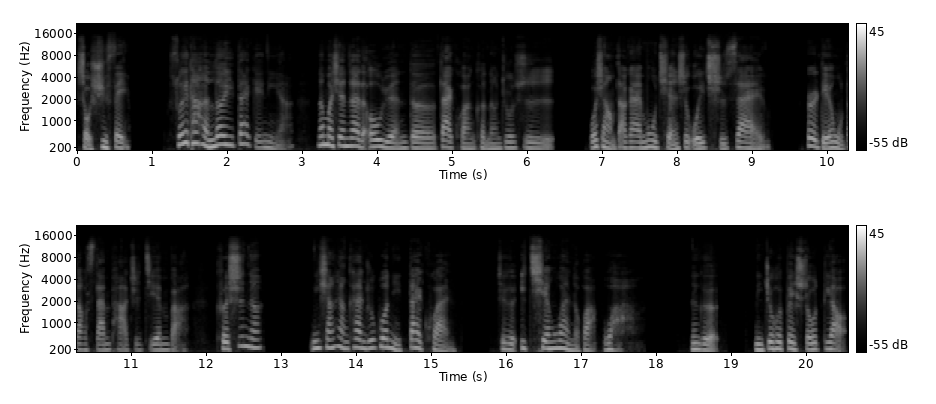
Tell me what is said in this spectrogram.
手续费，所以他很乐意贷给你啊。那么现在的欧元的贷款可能就是，我想大概目前是维持在二点五到三趴之间吧。可是呢，你想想看，如果你贷款这个一千万的话，哇，那个你就会被收掉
